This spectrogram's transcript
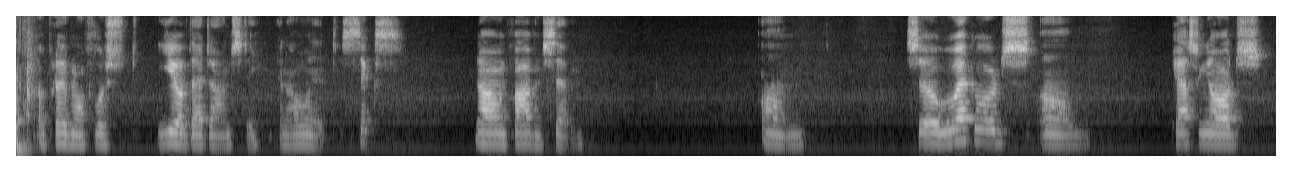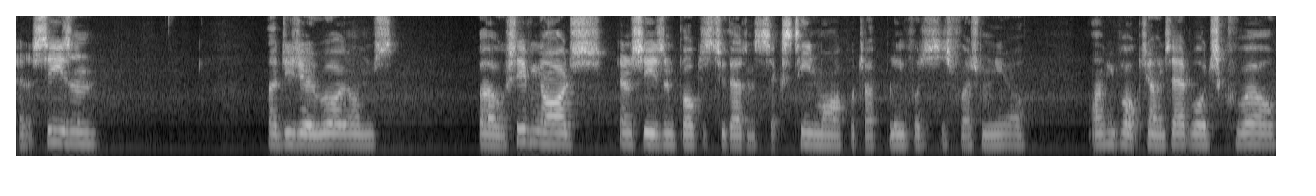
I played my first year of that dynasty, and I went six, no, I went five and seven. Um, so records, um, passing yards in a season. Uh, DJ Williams, uh, receiving yards in a season broke his 2016 mark, which I believe was his freshman year. Um, he broke Jones Edwards' career.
